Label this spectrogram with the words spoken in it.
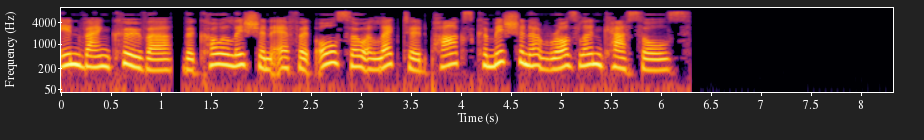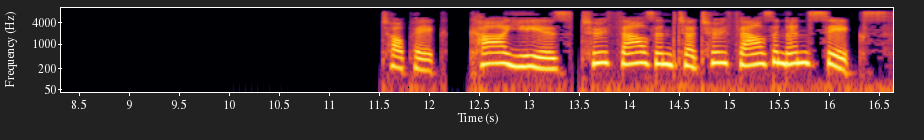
In Vancouver, the coalition effort also elected Parks Commissioner Roslyn Cassells. Topic Carr years 2000 to 2006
